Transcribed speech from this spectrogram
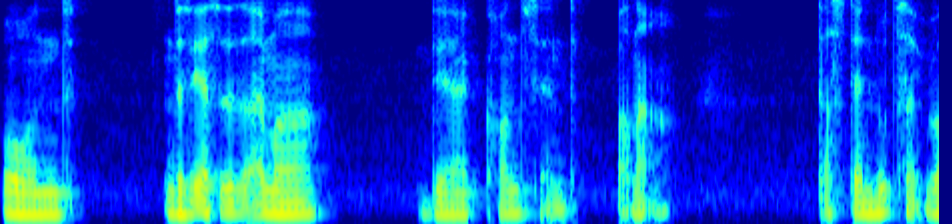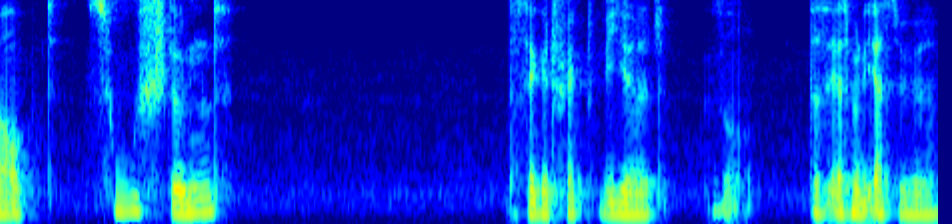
Und das erste ist einmal der Consent Banner. Dass der Nutzer überhaupt zustimmt, dass er getrackt wird. So. Das ist erstmal die erste Hürde.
